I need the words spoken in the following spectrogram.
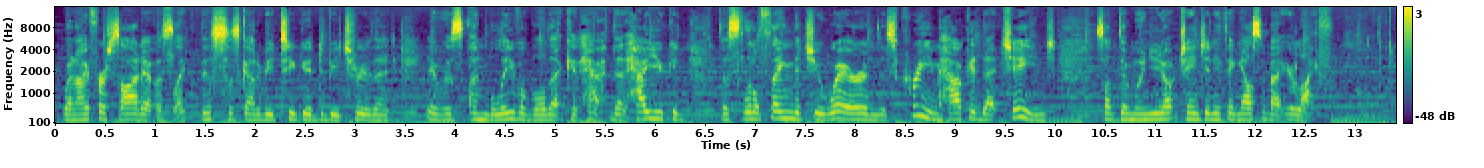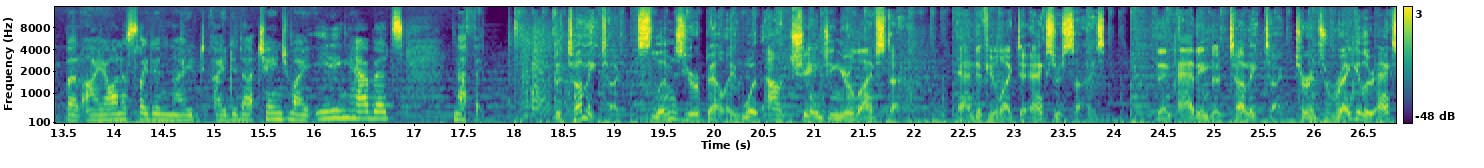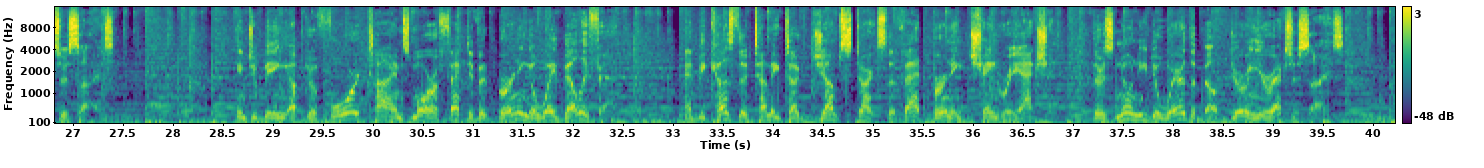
When I first saw it, it was like this has got to be too good to be true. That it was unbelievable that could ha- that how you could this little thing that you wear and this cream, how could that change something when you don't change anything else about your life? But I honestly didn't. I, I did not change my eating habits, nothing. The tummy tuck slims your belly without changing your lifestyle. And if you like to exercise, then adding the tummy tuck turns regular exercise into being up to four times more effective at burning away belly fat. And because the tummy tuck jump starts the fat burning chain reaction, there's no need to wear the belt during your exercise.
